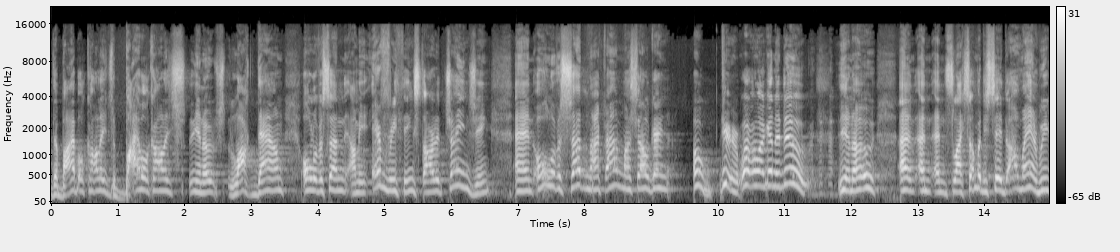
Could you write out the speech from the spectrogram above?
the Bible college, the Bible college, you know, locked down. All of a sudden, I mean, everything started changing. And all of a sudden, I found myself going, oh dear, what am I going to do? You know? And, and, and it's like somebody said, oh man, we,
